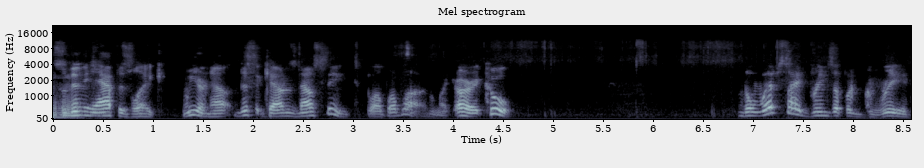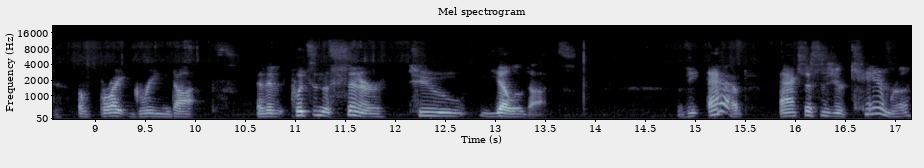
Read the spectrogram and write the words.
So Mhm. then the app is like, we are now, this account is now synced, blah, blah, blah. I'm like, all right, cool. The website brings up a grid of bright green dots, and then it puts in the center two yellow dots. The app accesses your camera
